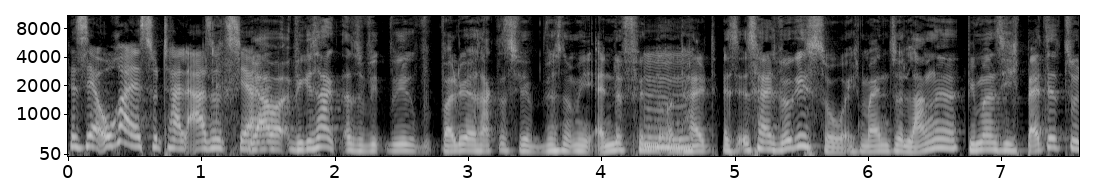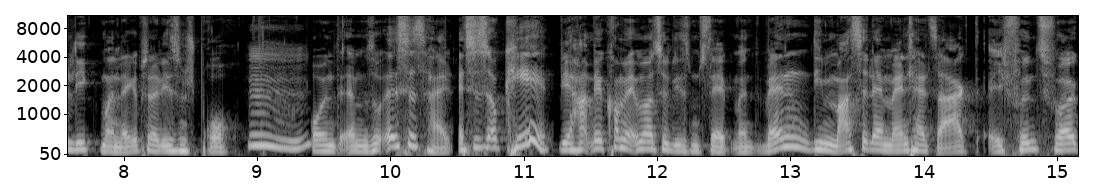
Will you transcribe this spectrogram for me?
Das ist ja auch alles total asozial. Ja, aber wie gesagt, also wie, wie, weil du ja sagtest, wir müssen irgendwie ein Ende finden mhm. und halt, es ist halt wirklich so. Ich meine, solange, wie man sich bettet, so liegt man. Da gibt es ja diesen Spruch. Mhm. Und ähm, so ist es halt. Es ist okay. Wir, haben, wir kommen ja immer zu diesem Statement. Wenn die Masse der Menschen Mensch halt sagt, ich finde es voll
